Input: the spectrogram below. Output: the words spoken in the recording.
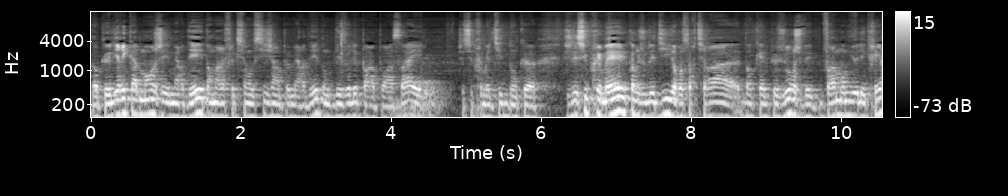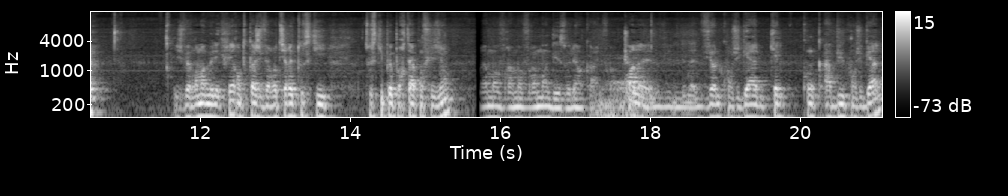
Donc, euh, lyricalement, j'ai merdé. Dans ma réflexion aussi, j'ai un peu merdé. Donc, désolé par rapport à ça. Et j'ai supprimé le titre. Donc, euh, je l'ai supprimé. Comme je vous l'ai dit, il ressortira dans quelques jours. Je vais vraiment mieux l'écrire. Je vais vraiment mieux l'écrire. En tout cas, je vais retirer tout ce qui, tout ce qui peut porter à confusion. Vraiment, vraiment, vraiment désolé encore une fois. Le, le viol conjugal, quelconque abus conjugal,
